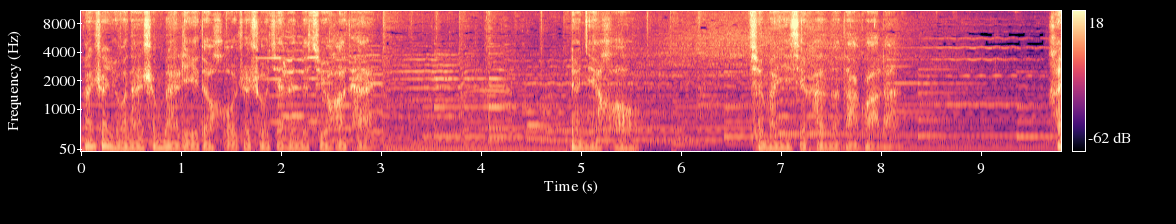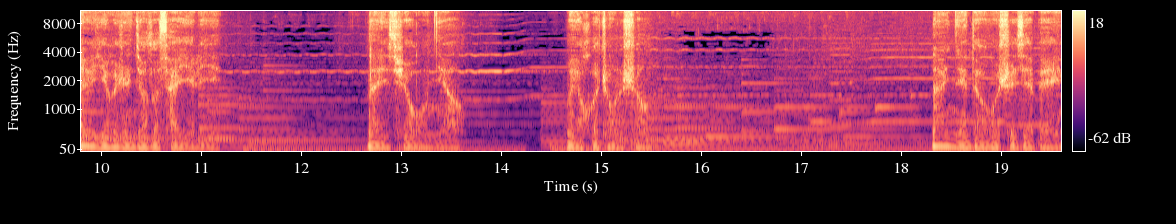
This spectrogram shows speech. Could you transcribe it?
班上有个男生卖力地吼着周杰伦的《菊花台》。两年后，全班一起看了《大挂了》。还有一个人叫做蔡依林。那一曲《舞娘》，魅惑众生。那一年德国世界杯，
